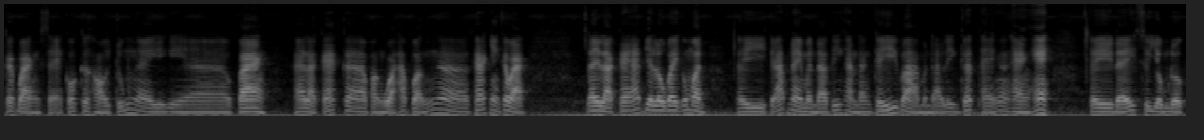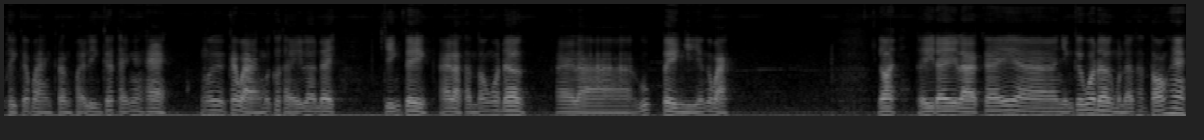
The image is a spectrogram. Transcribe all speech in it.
các bạn sẽ có cơ hội trúng ngay uh, vàng hay là các uh, phần quà hấp dẫn uh, khác nha các bạn. Đây là cái app Zalo Pay của mình. Thì cái app này mình đã tiến hành đăng ký và mình đã liên kết thẻ ngân hàng ha. Thì để sử dụng được thì các bạn cần phải liên kết thẻ ngân hàng. mới Các bạn mới có thể lên đây chuyển tiền hay là thanh toán hóa đơn hay là rút tiền gì nha các bạn rồi thì đây là cái những cái hóa đơn mình đã thanh toán ha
